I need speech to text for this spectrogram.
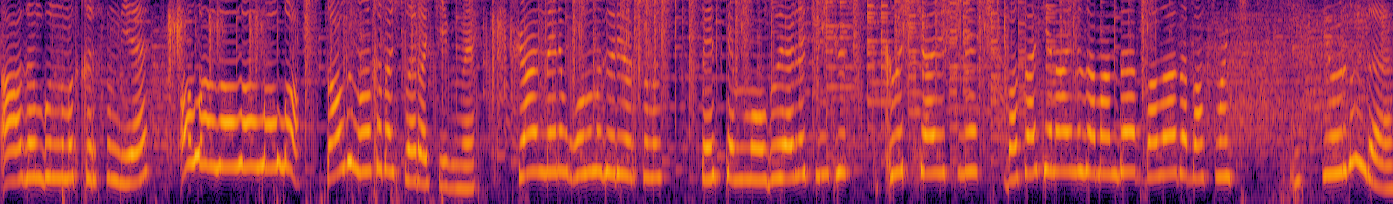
Ağzım burnumu kırsın diye. Allah Allah Allah Allah Allah. Daldım arkadaşlar rakibime. Şu an benim kolumu görüyorsunuz. Facecam'im olduğu yerde çünkü kılıç işaretine basarken aynı zamanda balığa da basmak istiyordum da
